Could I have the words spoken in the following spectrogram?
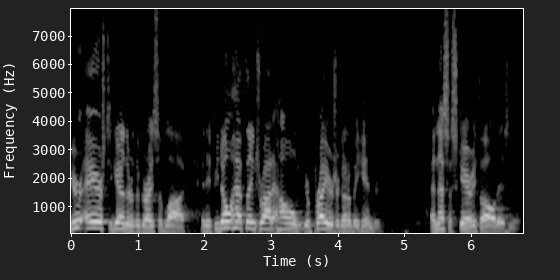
You're heirs together of the grace of life. And if you don't have things right at home, your prayers are going to be hindered. And that's a scary thought, isn't it?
